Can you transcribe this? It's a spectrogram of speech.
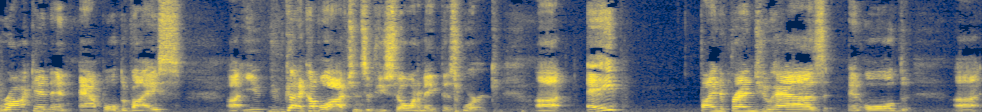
rocking an Apple device, uh, you, have got a couple options if you still want to make this work. Uh, a, find a friend who has an old uh,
